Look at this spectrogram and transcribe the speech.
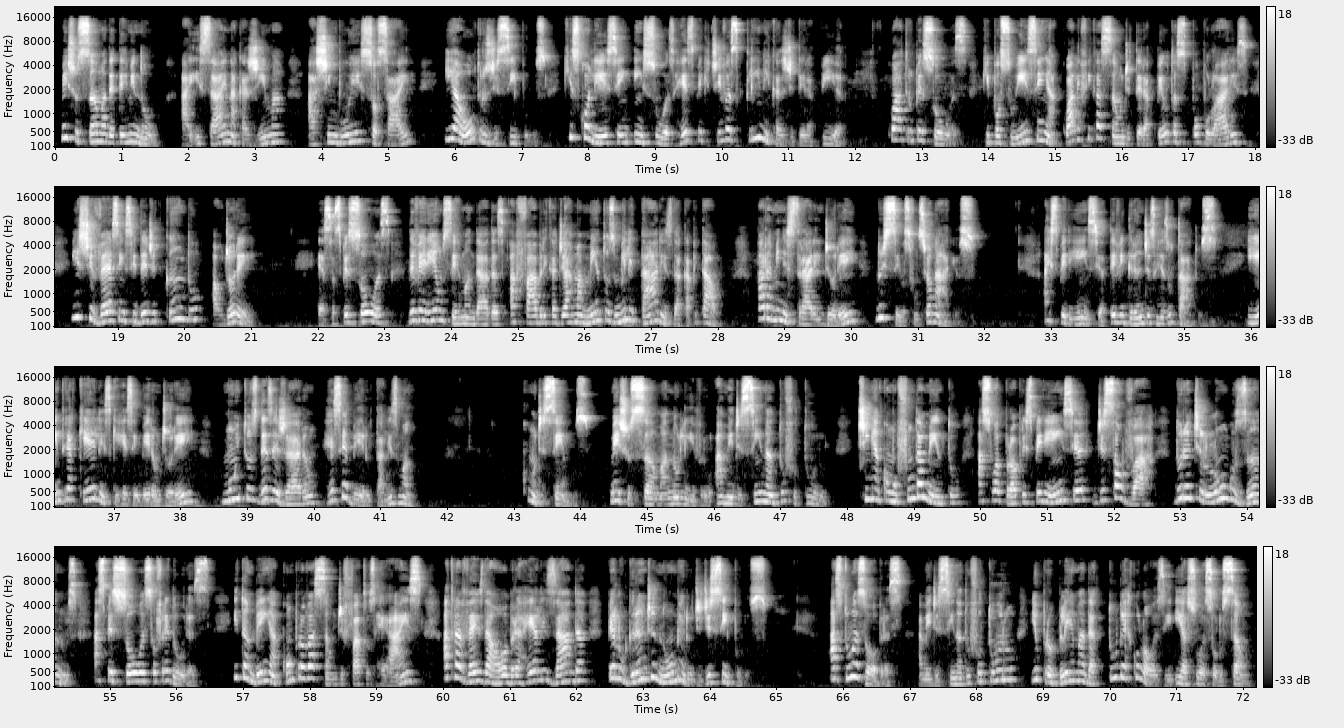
Meishu Sama determinou a Isai Nakajima, a Shimbui Sosai e a outros discípulos que escolhessem em suas respectivas clínicas de terapia quatro pessoas que possuíssem a qualificação de terapeutas populares e estivessem se dedicando ao Jorei. Essas pessoas deveriam ser mandadas à fábrica de armamentos militares da capital para ministrarem Diorei nos seus funcionários. A experiência teve grandes resultados, e entre aqueles que receberam Diorei, muitos desejaram receber o talismã. Como dissemos, Meixo Sama, no livro A Medicina do Futuro, tinha como fundamento a sua própria experiência de salvar durante longos anos as pessoas sofredoras e também a comprovação de fatos reais através da obra realizada pelo grande número de discípulos. As duas obras, A Medicina do Futuro e O Problema da Tuberculose e a Sua Solução,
